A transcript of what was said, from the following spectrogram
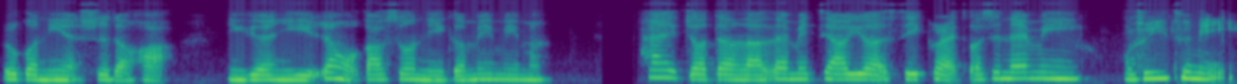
如果你也是的话，你愿意让我告诉你一个秘密吗？嗨，久等了，Let me tell you a secret。我是 Nami，我是伊之米。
